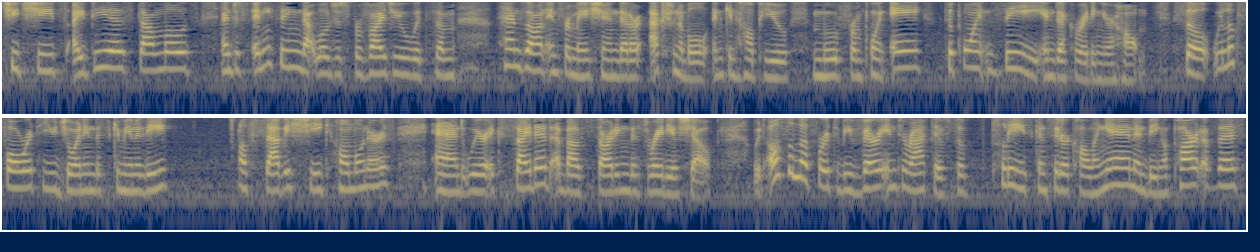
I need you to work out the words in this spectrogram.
cheat sheets, ideas, downloads, and just anything that will just provide you with some hands on information that are actionable and can help you move from point A to point Z in decorating your home. So we look forward to you joining this community of savvy chic homeowners and we're excited about starting this radio show. We'd also love for it to be very interactive so please consider calling in and being a part of this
